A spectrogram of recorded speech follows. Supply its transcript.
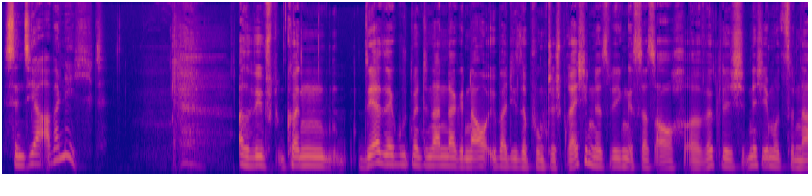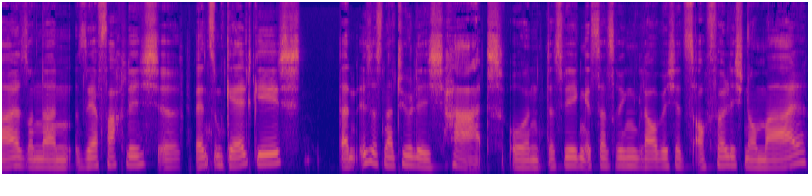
Sind Sie ja aber nicht. Also wir können sehr, sehr gut miteinander genau über diese Punkte sprechen. Deswegen ist das auch äh, wirklich nicht emotional, sondern sehr fachlich. Äh, Wenn es um Geld geht, dann ist es natürlich hart. Und deswegen ist das Ringen, glaube ich, jetzt auch völlig normal.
